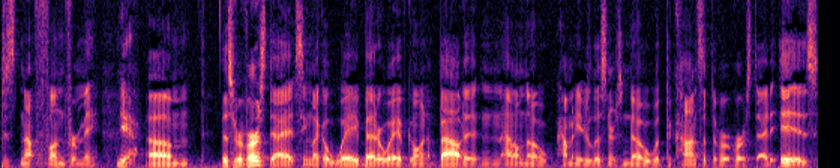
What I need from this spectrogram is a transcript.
just not fun for me. Yeah. Um, this reverse diet seemed like a way better way of going about it, and I don't know how many of your listeners know what the concept of a reverse diet is.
